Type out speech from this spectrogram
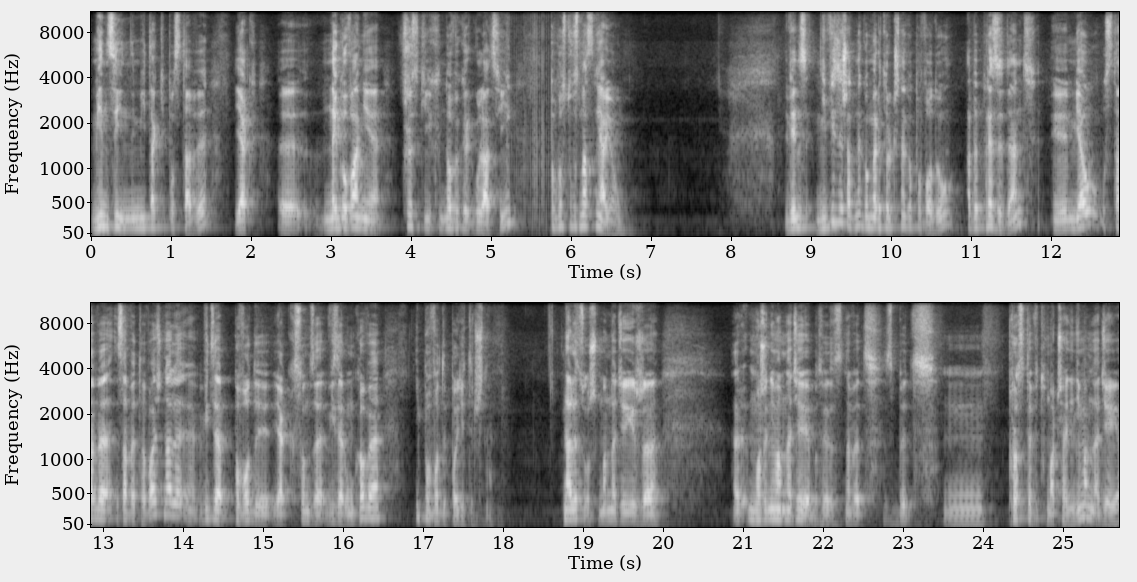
między innymi takie postawy, jak y, negowanie wszystkich nowych regulacji, po prostu wzmacniają. Więc nie widzę żadnego merytorycznego powodu, aby prezydent y, miał ustawę zawetować, no ale widzę powody, jak sądzę, wizerunkowe i powody polityczne. No ale cóż, mam nadzieję, że. Może nie mam nadzieję, bo to jest nawet zbyt mm, proste wytłumaczenie. Nie mam nadzieji,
